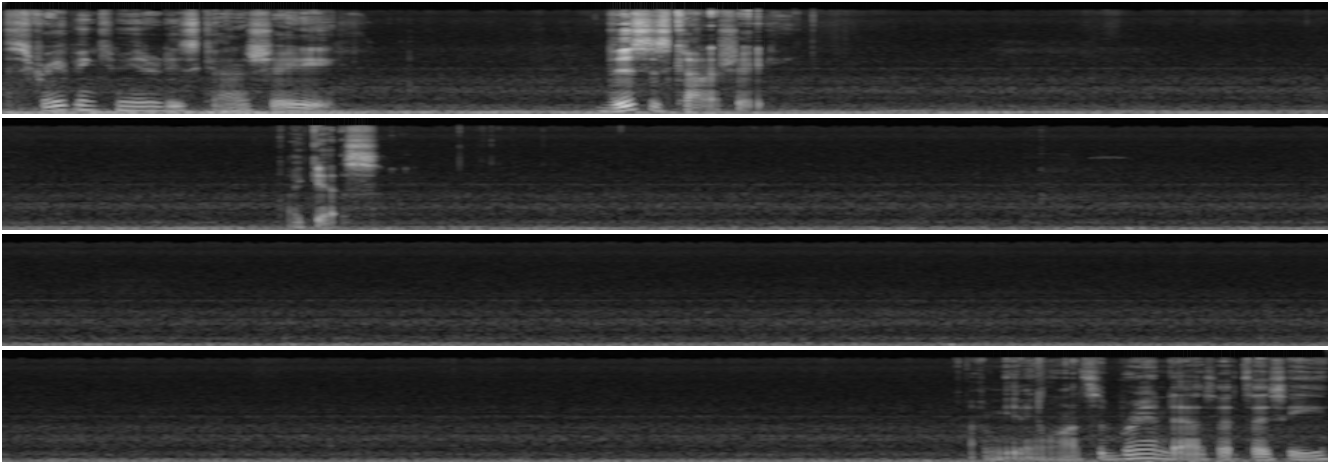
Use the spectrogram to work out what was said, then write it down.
the scraping community is kind of shady. This is kind of shady. I guess. I'm getting lots of brand assets, I see.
